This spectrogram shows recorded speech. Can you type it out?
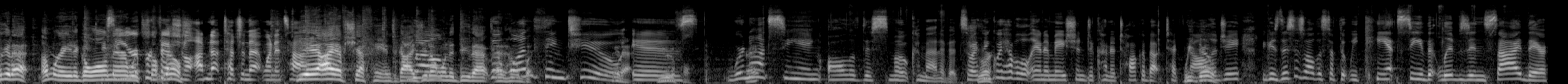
Look at that. I'm ready to go on See, there you're with something else. professional. I'm not touching that when it's hot. Yeah, I have chef hands, guys. you don't want to do that The home. one thing too Look at that. is we're Right? not seeing all of this smoke come out of it. So I think we have a little animation to kind of talk about technology because this is all the stuff that we can't see that lives inside there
